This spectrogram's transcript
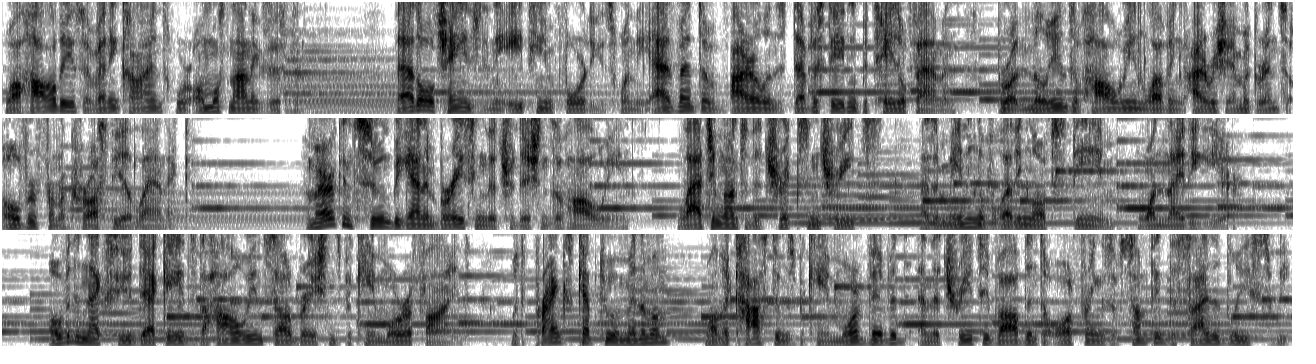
while holidays of any kind were almost non existent. That all changed in the 1840s when the advent of Ireland's devastating potato famine brought millions of Halloween loving Irish immigrants over from across the Atlantic. Americans soon began embracing the traditions of Halloween, latching onto the tricks and treats as a meaning of letting off steam one night a year. Over the next few decades, the Halloween celebrations became more refined, with pranks kept to a minimum while the costumes became more vivid and the treats evolved into offerings of something decidedly sweet.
